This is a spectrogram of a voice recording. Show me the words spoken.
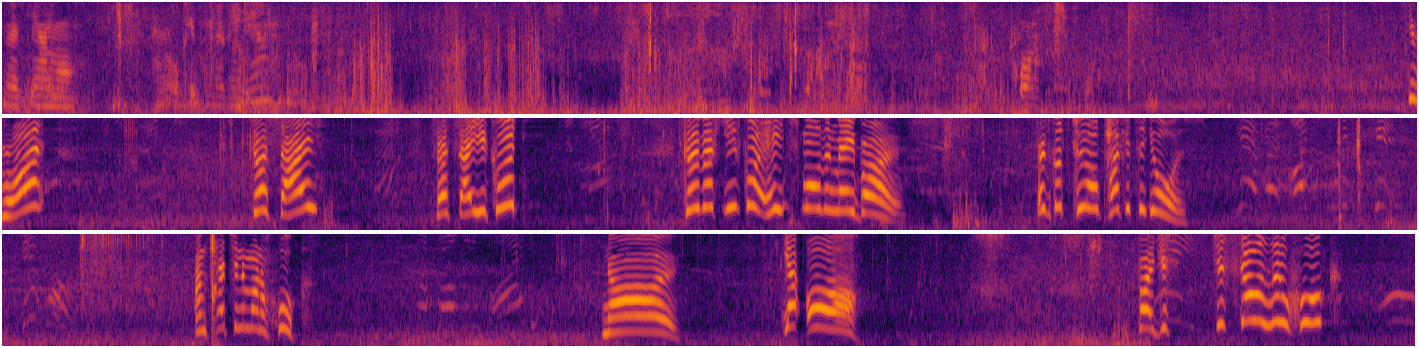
Move down more. We'll keep on moving down. Corner. You right? Did I say? Did I say you could? Go back. You've got heaps more than me, bro. You've got two whole packets of yours. I'm catching him on a hook. No. Yeah. Oh. Bro, just just throw a little hook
